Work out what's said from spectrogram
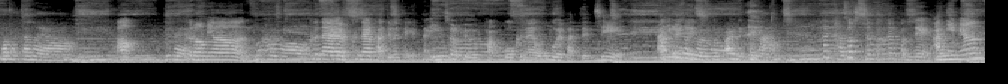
받았잖아요. 아 네. 그러면 그래서 그날 그날 받으면 되겠다. 인솔 교육 받고 그날 오후에 받든지 아니면 아니면 교육은 빨리 끝나요? 한 5시쯤 끝날 건데 아니면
